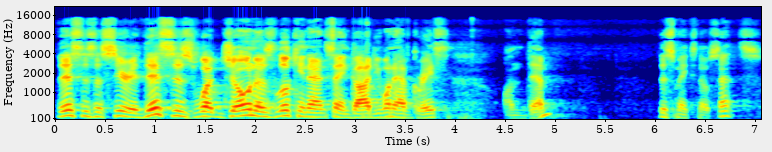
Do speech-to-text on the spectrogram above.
This is Assyria. This is what Jonah is looking at and saying, God, you want to have grace on them? This makes no sense.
